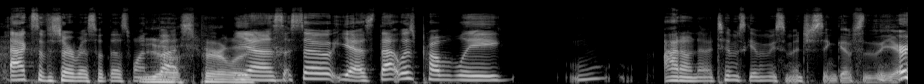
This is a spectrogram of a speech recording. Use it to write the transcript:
Acts of service with this one, but Yes, apparently. Yes. So yes, that was probably. I don't know. Tim's given me some interesting gifts of the year.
